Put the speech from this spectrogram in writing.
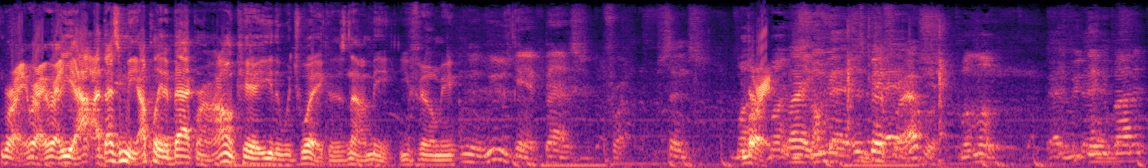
Right, right, right. Yeah, I, that's me. I play the background. I don't care either which way because it's not me. You feel me? I mean, we was getting bashed for since But, Right. But, like some- it's been forever. but look, if you think about it,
